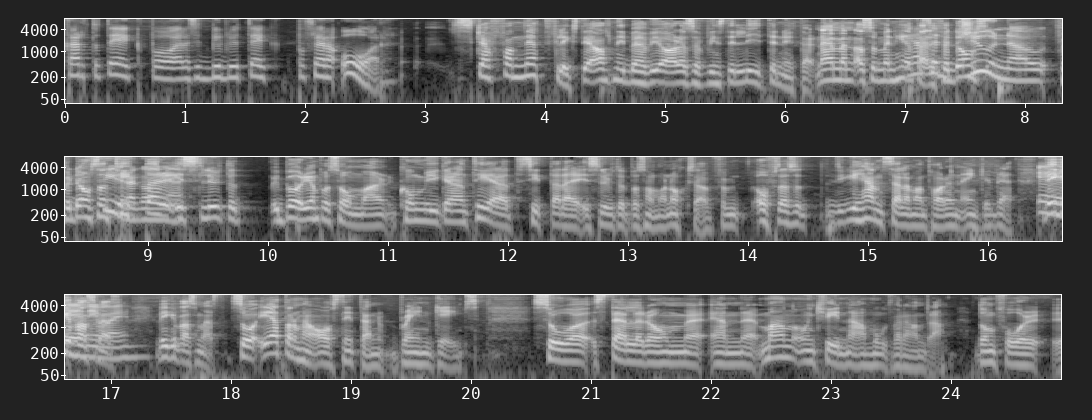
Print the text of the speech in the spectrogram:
kartotek på, eller sitt bibliotek på flera år. Skaffa Netflix, det är allt ni behöver göra så finns det lite nytt där. Nej men alltså men helt ärligt, för de, för de som tittar gånger. i slutet, i början på sommaren kommer ju garanterat sitta där i slutet på sommaren också. För ofta så, det är ju hemskt sällan man tar en enkel biljett. Vilket fall som Anyway. helst. Vilket fall som helst. Så i ett av de här avsnitten, Brain Games, så ställer de en man och en kvinna mot varandra. De får, eh,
